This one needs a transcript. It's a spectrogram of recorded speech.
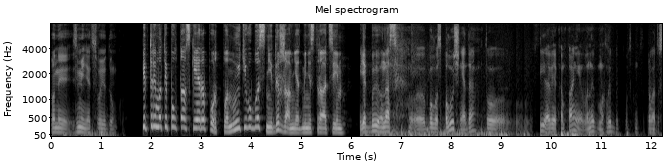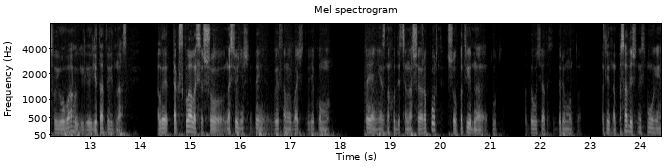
вони змінять свою думку. Підтримати полтавський аеропорт планують і в обласній державній адміністрації. Якби у нас е, було сполучення, да, то всі авіакомпанії вони могли б тут сконцентрувати свою увагу і літати від нас. Але так склалося, що на сьогоднішній день ви самі бачите, в якому стані знаходиться наш аеропорт, що потрібно тут долучатися до ремонту злітно-посадочної смуги,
